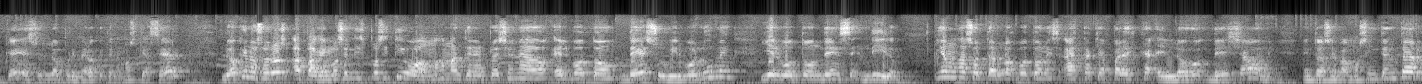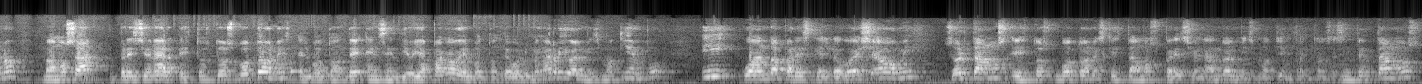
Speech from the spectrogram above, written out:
¿ok? Eso es lo primero que tenemos que hacer. Luego que nosotros apaguemos el dispositivo vamos a mantener presionado el botón de subir volumen y el botón de encendido. Y vamos a soltar los botones hasta que aparezca el logo de Xiaomi. Entonces vamos a intentarlo. Vamos a presionar estos dos botones, el botón de encendido y apagado y el botón de volumen arriba al mismo tiempo. Y cuando aparezca el logo de Xiaomi, soltamos estos botones que estamos presionando al mismo tiempo. Entonces intentamos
